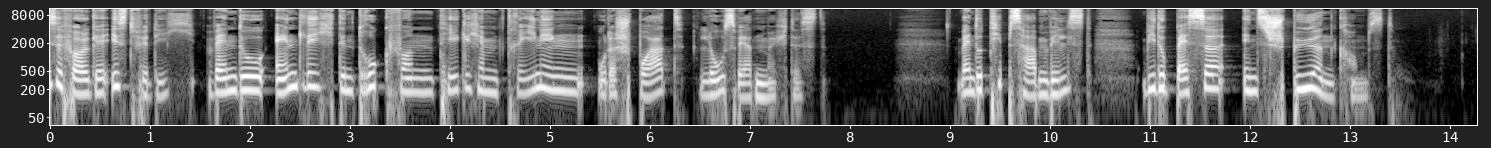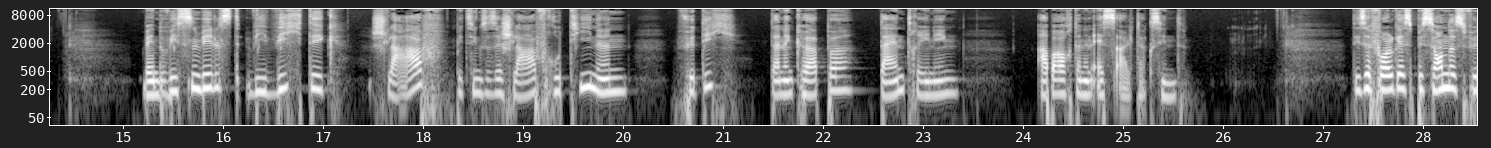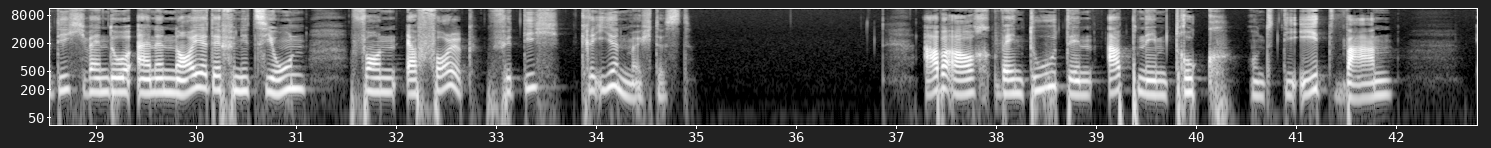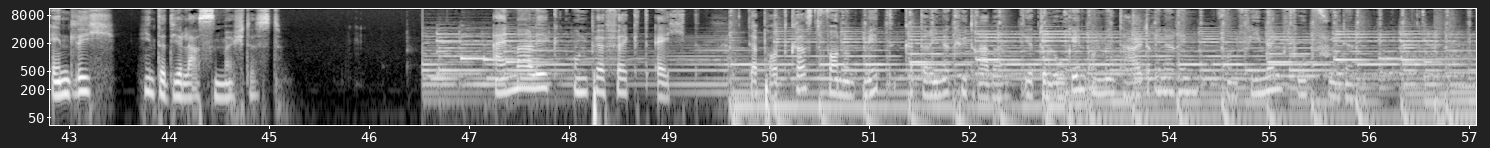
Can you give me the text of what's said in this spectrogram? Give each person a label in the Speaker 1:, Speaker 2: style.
Speaker 1: Diese Folge ist für dich, wenn du endlich den Druck von täglichem Training oder Sport loswerden möchtest. Wenn du Tipps haben willst, wie du besser ins Spüren kommst. Wenn du wissen willst, wie wichtig Schlaf bzw. Schlafroutinen für dich, deinen Körper, dein Training, aber auch deinen Essalltag sind. Diese Folge ist besonders für dich, wenn du eine neue Definition von Erfolg für dich kreieren möchtest. Aber auch wenn du den Abnehmdruck und Diätwahn endlich hinter dir lassen möchtest. Einmalig, unperfekt, echt. Der Podcast von und mit Katharina Küdraber, Diätologin und Mentaltrainerin von Female Food Freedom.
